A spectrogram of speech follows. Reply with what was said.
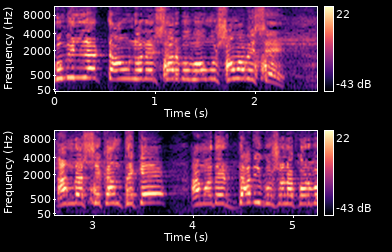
কুমিল্লার টাউন হলের সার্বভৌম সমাবেশে আমরা সেখান থেকে আমাদের দাবি ঘোষণা করব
